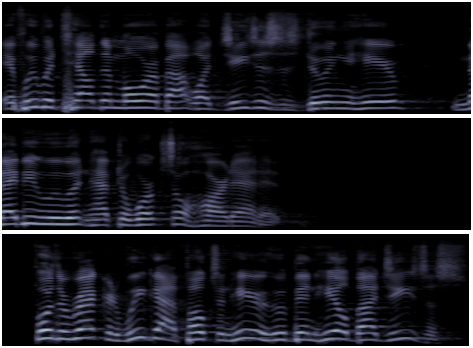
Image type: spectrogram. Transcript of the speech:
if we would tell them more about what Jesus is doing here, maybe we wouldn't have to work so hard at it. For the record, we got folks in here who've been healed by Jesus.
